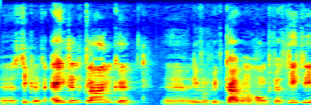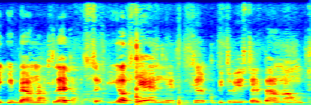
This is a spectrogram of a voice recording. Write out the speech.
e, Secret Agent Clank, e, Need for Speed Carbon Outcast City i Burnout Legends. I oczywiście chcę kupić sobie jeszcze Burnout,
